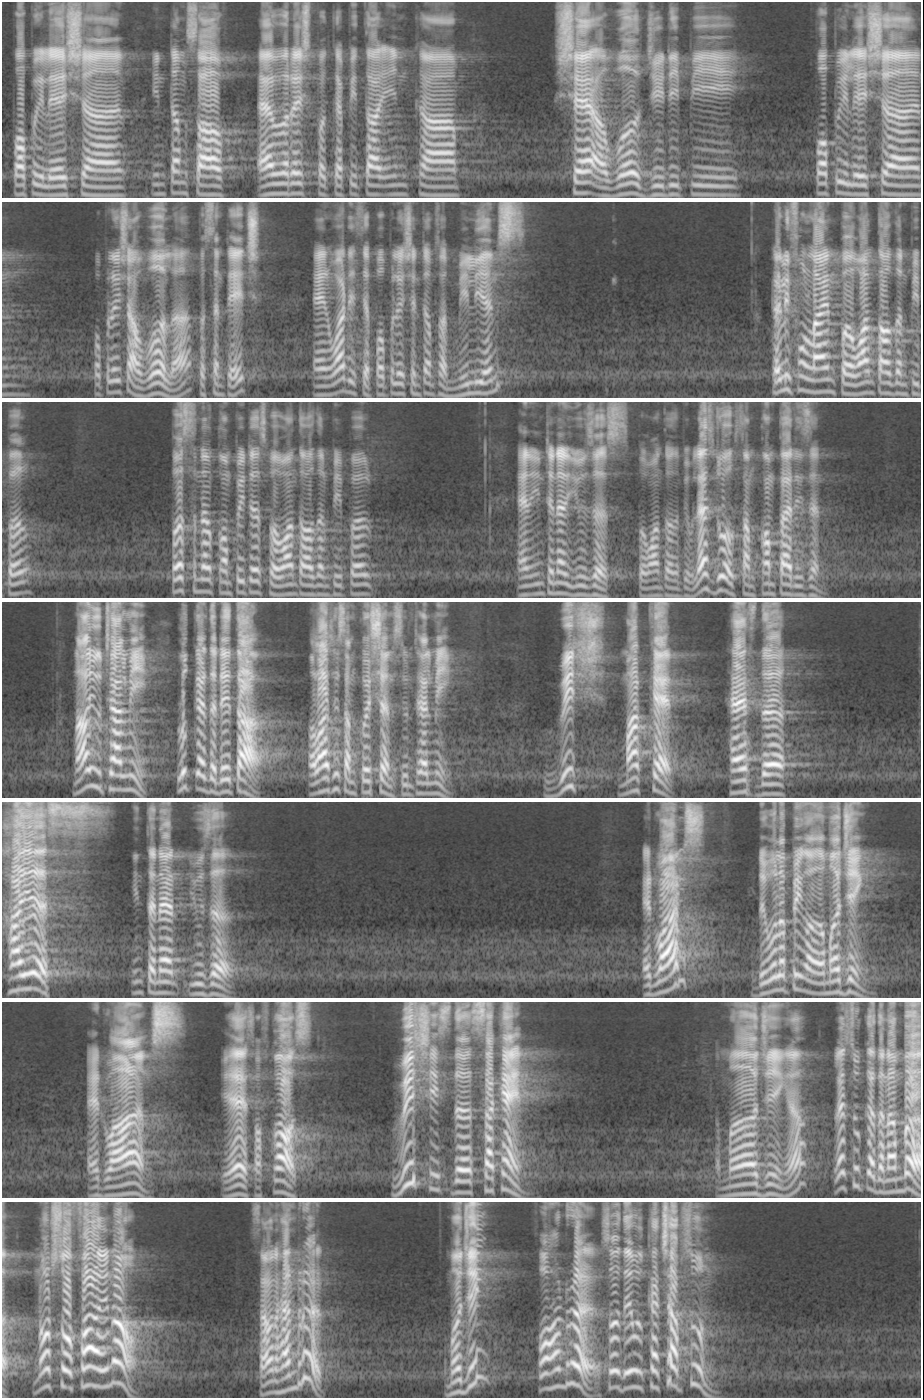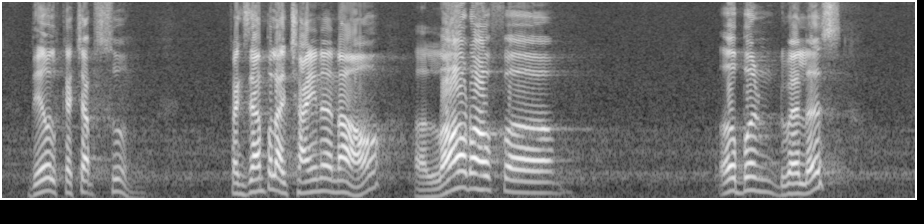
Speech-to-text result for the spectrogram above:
population, in terms of average per capita income, share of world GDP, population, population of world uh, percentage and what is the population in terms of millions, telephone line per 1000 people, personal computers per 1000 people and internet users per 1000 people. Let us do some comparison. Now, you tell me look at the data, I will ask you some questions, you will tell me which market has the highest internet user? Advanced, developing or emerging? Advanced, yes of course. Which is the second? Emerging. Huh? Let us look at the number, not so far you know, 700, emerging 400. So, they will catch up soon, they will catch up soon. For example, like China now, a lot of uh, urban dwellers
